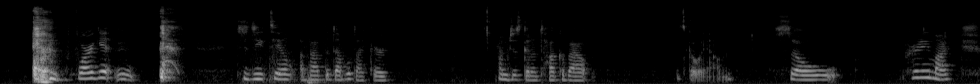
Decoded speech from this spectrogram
before I get into detail about the double decker, I'm just going to talk about what's going on. So, pretty much,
